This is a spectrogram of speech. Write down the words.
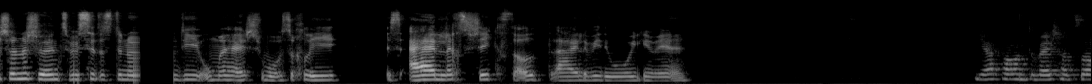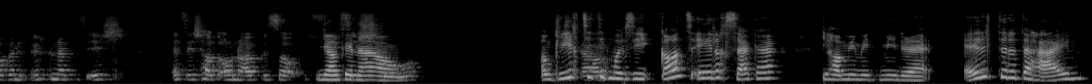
schon schön zu wissen, dass du noch die herum hast, die so ein bisschen ein ähnliches Schicksal teilen wie du irgendwie. Ja, voll. Und du weißt halt so, wenn irgendetwas ist, es ist halt auch noch etwas so Ja, genau. Und gleichzeitig Ja. muss ich ganz ehrlich sagen, ich habe mich mit meinen Eltern daheim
